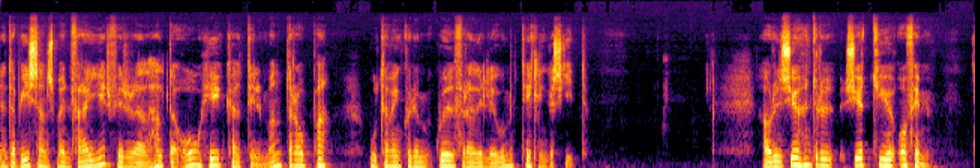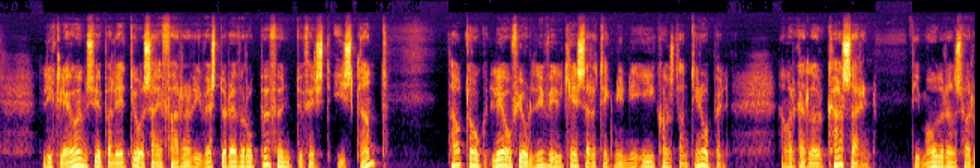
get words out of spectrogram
en það bísansmenn frægir fyrir að halda óhika til mandrápa út af einhverjum guðfræðilegum teiklingaskýt. Árið 775 Líklega um svipaleti og sæfarar í Vestur-Európu fundu fyrst Ísland. Þá tók Leo Fjörði við keisarategninni í Konstantinopel. Hann var kallaður Kasarin, því móður hans var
